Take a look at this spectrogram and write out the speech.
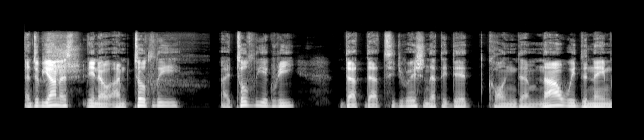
And to be honest, you know, I'm totally, I totally agree that that situation that they did, calling them now with the name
